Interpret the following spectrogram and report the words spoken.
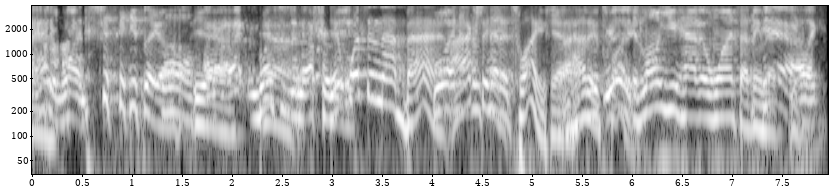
I had it once. He's like, oh, Oh. Yeah. I- I- once Yeah. is enough for me. It wasn't that bad. Well, I actually had it twice. yeah. I had it as, twice. as long as you have it once, I think that's yeah, like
